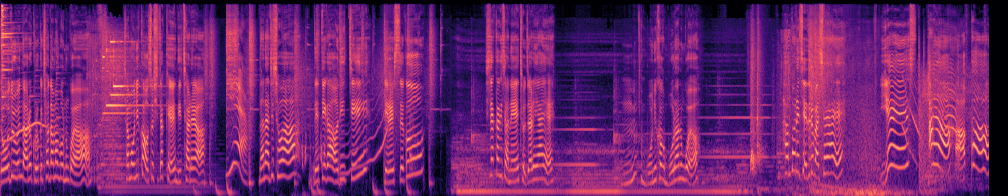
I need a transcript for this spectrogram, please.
너들 왜 나를 그렇게 쳐다만 보는 거야? 자, 모니카 어서 시작해. 네 차례야. 난 아주 좋아. 내 띠가 어디 있지? 띠를 쓰고 시작하기 전에 조절해야 해. 음, 모니카가 뭐라는 거야? 한 번에 제대로 맞춰야 해. 예스! 아야, 아파.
